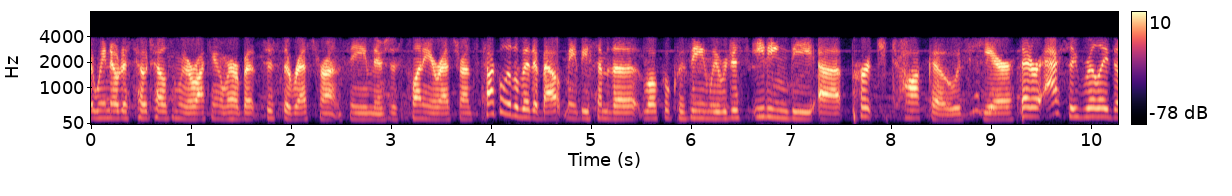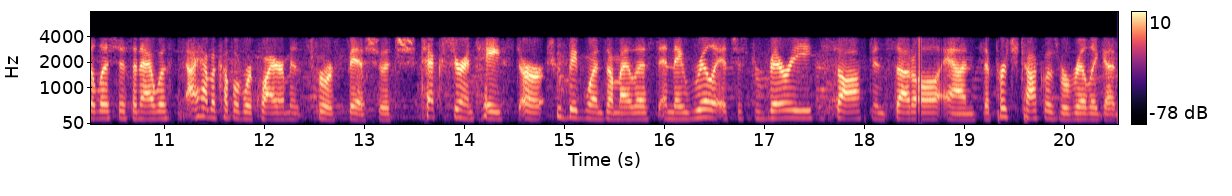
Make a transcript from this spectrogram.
We noticed hotels when we were walking over but just the restaurant scene. There's just plenty of restaurants. Talk a little bit about maybe some of the local cuisine. We were just eating the uh, perch tacos here that are actually really delicious, and I was I have a couple of requirements for fish, which texture and taste are two big ones on my list, and they really it's just very soft and subtle, and the perch tacos were really good.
